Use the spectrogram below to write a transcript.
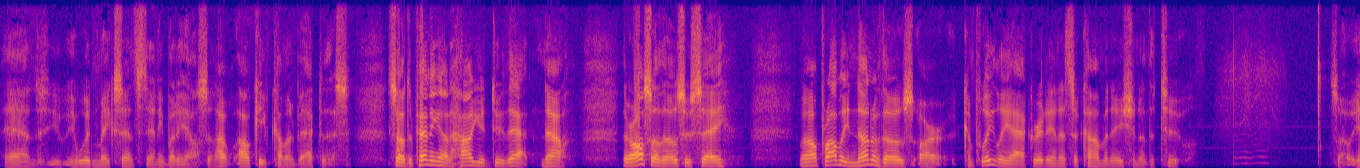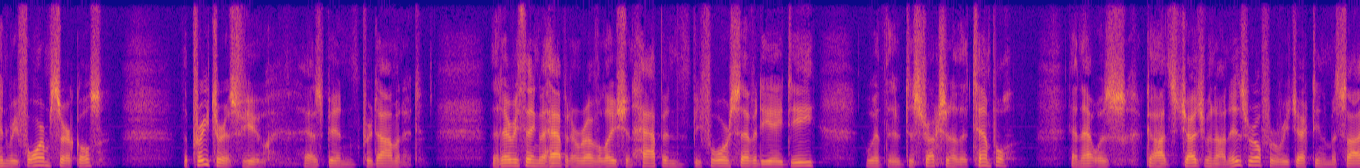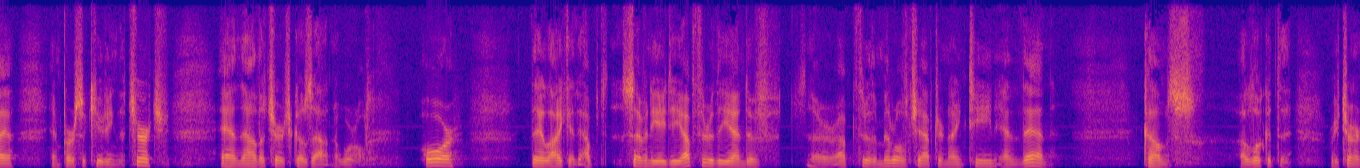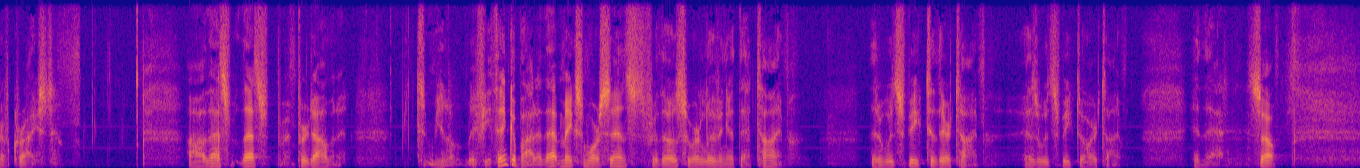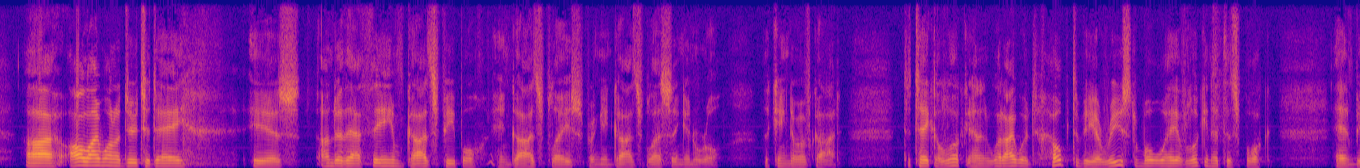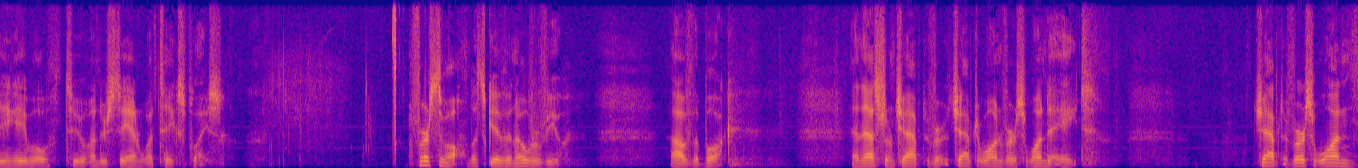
And it wouldn't make sense to anybody else. And I'll, I'll keep coming back to this. So, depending on how you do that. Now, there are also those who say, well, probably none of those are completely accurate, and it's a combination of the two. So, in Reform circles, the preterist view has been predominant that everything that happened in Revelation happened before 70 AD with the destruction of the temple, and that was God's judgment on Israel for rejecting the Messiah and persecuting the church. and now the church goes out in the world. Or they like it up 70 AD up through the end of or up through the middle of chapter 19 and then comes a look at the return of Christ. Uh, that's that's predominant. You know, if you think about it, that makes more sense for those who are living at that time. That it would speak to their time, as it would speak to our time, in that. So, uh, all I want to do today is under that theme, God's people in God's place, bringing God's blessing and rule, the kingdom of God to take a look and what I would hope to be a reasonable way of looking at this book and being able to understand what takes place. First of all, let's give an overview of the book. And that's from chapter, chapter 1, verse 1 to 8. Chapter verse 1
